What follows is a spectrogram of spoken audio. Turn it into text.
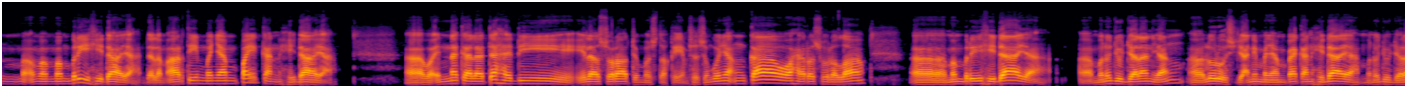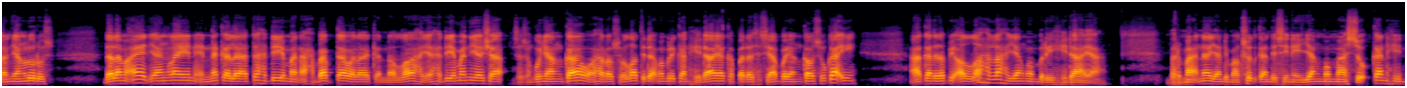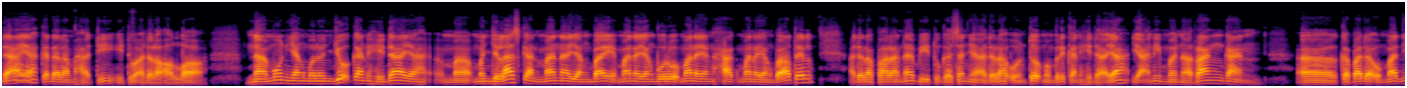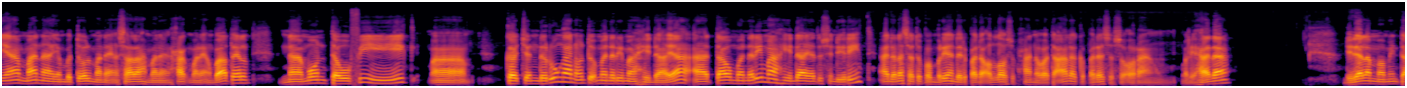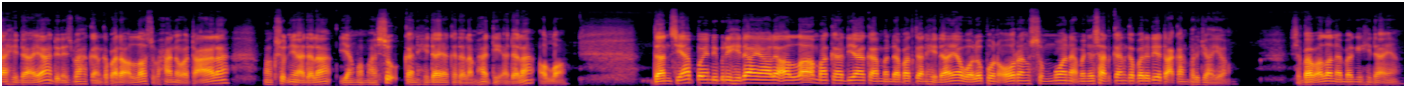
memberi hidayah dalam arti menyampaikan hidayah. Uh, wa innaka la tahdi ila siratim mustaqim. Sesungguhnya engkau wahai Rasulullah uh, memberi hidayah menuju jalan yang uh, lurus yakni menyampaikan hidayah menuju jalan yang lurus. Dalam ayat yang lain innaka la tahdi man ahbabta walakin Allah yahdi man yasha. Sesungguhnya engkau wahai Rasulullah tidak memberikan hidayah kepada sesiapa yang engkau sukai. Akan tetapi Allah lah yang memberi hidayah. Bermakna yang dimaksudkan di sini yang memasukkan hidayah ke dalam hati itu adalah Allah namun yang menunjukkan hidayah menjelaskan mana yang baik mana yang buruk mana yang hak mana yang batil adalah para nabi. Tugasannya adalah untuk memberikan hidayah yakni menerangkan uh, kepada umatnya mana yang betul mana yang salah mana yang hak mana yang batil. Namun taufik uh, kecenderungan untuk menerima hidayah atau menerima hidayah itu sendiri adalah satu pemberian daripada Allah Subhanahu wa taala kepada seseorang. Walihada di dalam meminta hidayah dinisbahkan kepada Allah Subhanahu wa taala maksudnya adalah yang memasukkan hidayah ke dalam hati adalah Allah. Dan siapa yang diberi hidayah oleh Allah maka dia akan mendapatkan hidayah walaupun orang semua nak menyesatkan kepada dia tak akan berjaya. Sebab Allah nak bagi hidayah.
